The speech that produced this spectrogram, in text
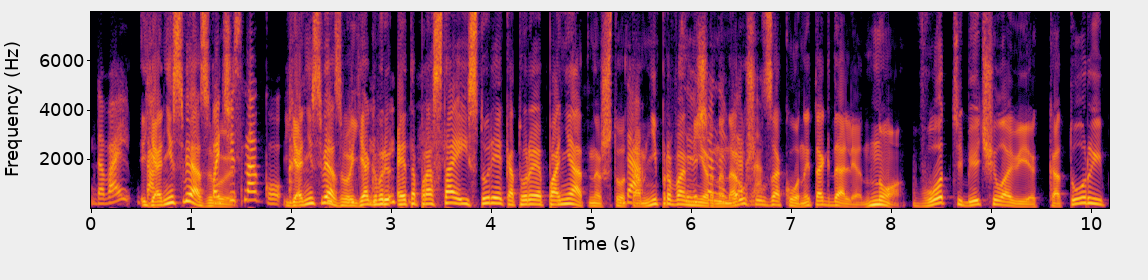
давай Я так, не по связываю. чесноку. Я не связываю. Я говорю, это простая история, которая понятно, что Да, там неправомерно, нарушил закон и так далее. Но вот тебе человек, который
